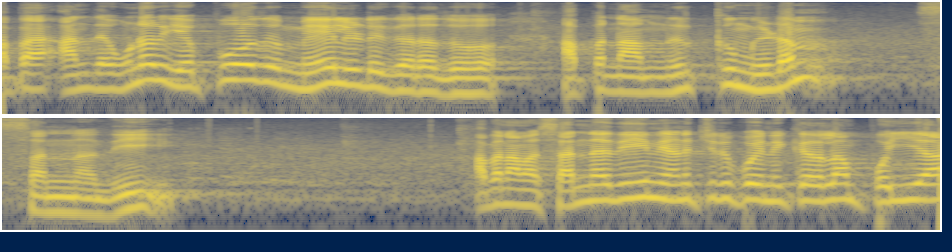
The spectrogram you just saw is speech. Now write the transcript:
அப்போ அந்த உணர்வு எப்போது மேலிடுகிறதோ அப்போ நாம் நிற்கும் இடம் சன்னதி. அப்போ நம்ம சன்னதின்னு நினச்சிட்டு போய் நிற்கிறதெல்லாம் பொய்யா?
